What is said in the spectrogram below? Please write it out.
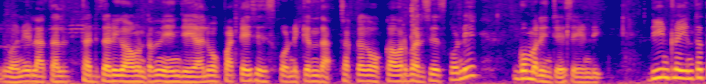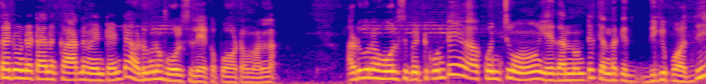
ఇవన్నీ ఇలా తడి తడి తడిగా ఉంటుంది. ఏం చేయాలి? ఒక పట్టేసేసుకోండి కింద. చక్కగా ఒక కవర్ పరిచేసుకోండి గుమ్మరించేసేయండి. దీంట్లో ఇంత తడి ఉండటానికి కారణం ఏంటంటే అడుగున హోల్స్ లేకపోవటం వల్ల అడుగున హోల్స్ పెట్టుకుంటే కొంచెం ఏదన్నా ఉంటే కిందకి దిగిపోద్ది.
